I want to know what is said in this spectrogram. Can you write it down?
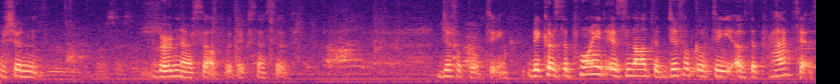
We shouldn't burden ourselves with excessive difficulty because the point is not the difficulty of the practice.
